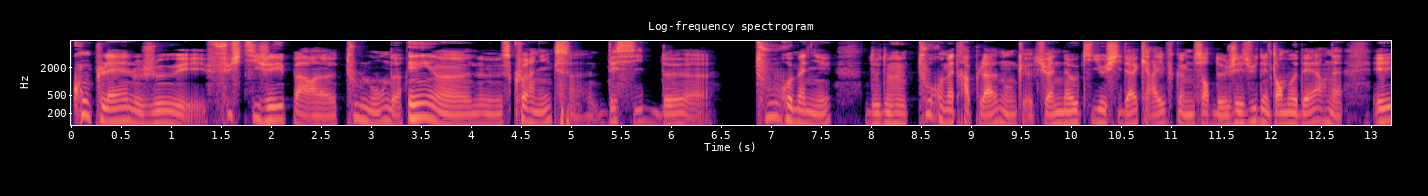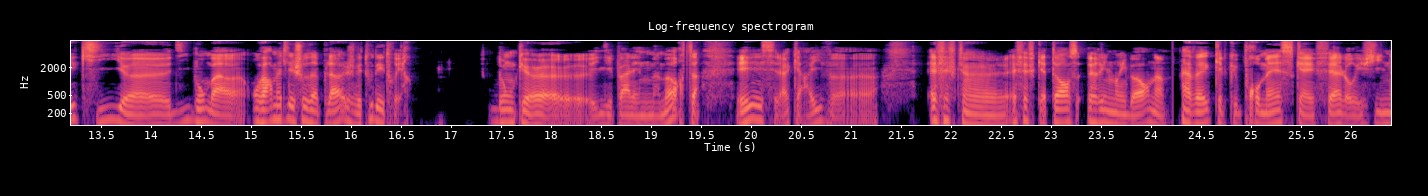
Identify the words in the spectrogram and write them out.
complet, le jeu est fustigé par tout le monde, et Square Enix décide de tout remanier, de, tout remettre à plat. Donc tu as Naoki Yoshida qui arrive comme une sorte de Jésus des temps modernes et qui euh, dit bon bah on va remettre les choses à plat, je vais tout détruire. Donc euh, il n'est pas à ma morte et c'est là qu'arrive euh, FF, FF14 Erin Reborn avec quelques promesses qu'avait fait à l'origine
